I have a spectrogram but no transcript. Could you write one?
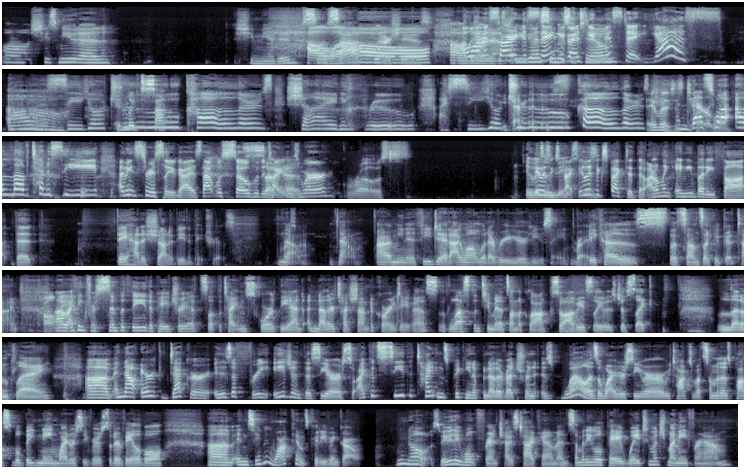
Oh, she's muted. She muted. So sad. There she is. Oh, Oh, there I was is. starting Are to gonna sing, you guys. You missed it. Yes. Oh, I see your true so- colors shining through. I see your Yes. true colors. It was And terrible. that's why I love Tennessee. I mean, seriously, you guys, that was so who the Titans good. were. Gross. it was, it was expected. It was expected though. I don't think anybody thought that they had a shot at being the Patriots. No, no. I mean, if you did, I want whatever you're using, Right. Because that sounds like a good time. Um. I think for sympathy, the Patriots let the Titans score at the end. Another touchdown to Corey Davis with less than two minutes on the clock. So obviously, it was just like, let him play. Um, and now Eric Decker is a free agent this year. So I could see the Titans picking up another veteran as well as a wide receiver. We talked about some of those possible big name wide receivers that are available. Um, and Sammy Watkins could even go. Who knows? Maybe they won't franchise tag him and somebody will pay way too much money for him.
